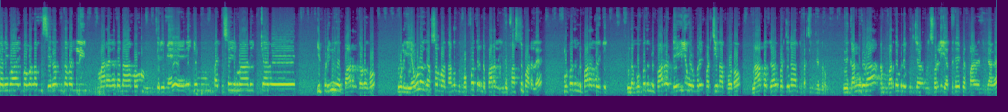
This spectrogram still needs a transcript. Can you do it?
கனிவாய் பவனம் சிறந்தவல்லி மரகத நாமம் திருமேனியும் பச்சை மாணிக்கவே. இப்படின்னு ஒரு பாடல் தொடங்கும். உங்களுக்கு எவ்வளவு கஷ்டமா இருந்தாலும் இந்த முப்பத்தி ரெண்டு பாடல் இது ஃபர்ஸ்ட் பாடல் முப்பத்தி ரெண்டு பாடல் இருக்கு. இந்த முப்பத்தி ரெண்டு பாடல் டெய்லி ஒரு முறை படிச்சீங்கன்னா போதும். நாற்பத்தி நாள் படிச்சீங்கன்னா அந்த பிரச்சனை சேர்ந்துடும் இது கண்கூடா நம்ம மருதமலை குறிச்சவர்கள் சொல்லி எத்தனையோ பேர் பாடிருக்காங்க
